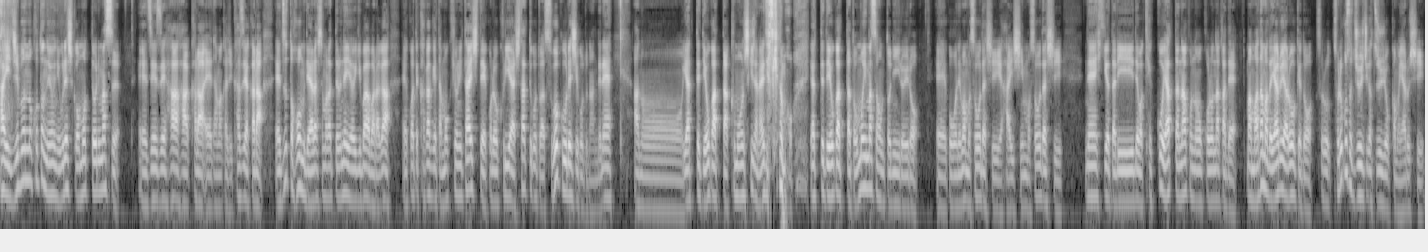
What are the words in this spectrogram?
はい、自分のことのように嬉しく思っております。えー、ぜいぜいハーハーから、えー、玉梶和也から、えーずっとホームでやらせてもらってるね、代々木バーバラが、えーこうやって掲げた目標に対してこれをクリアしたってことはすごく嬉しいことなんでね、あのーやっててよかった、苦悶式じゃないですけども、やっててよかったと思います、本当にいろいろ。えー、ゴーネバもそうだし、配信もそうだし、ね、弾き語りでは結構やったな、このコロナ禍で。まあ、まだまだやるやろうけど、それ、それこそ11月14日もやるし、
